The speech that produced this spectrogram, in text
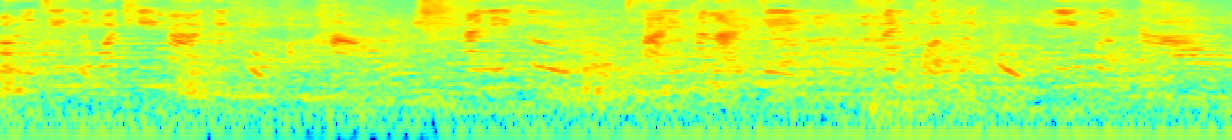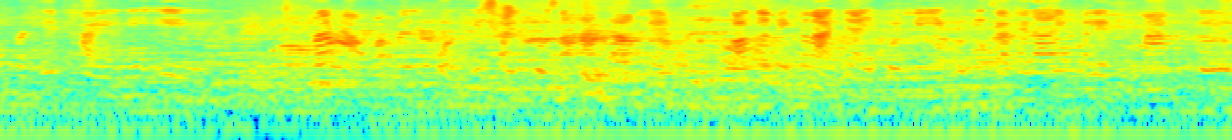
ออริจินหรือว่าที่มาที่ปลูกของเขา อันนี้คือไซส์ขนาดจริงเป็นผลที่ปลูกที่เมืองกา ที่ใช้อุตาหกรรมเนี่ยก็จะมีขนาดใหญ่กว่านี้เพื่อที่จะให้ได้เมล็ดที่มากขึ้น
